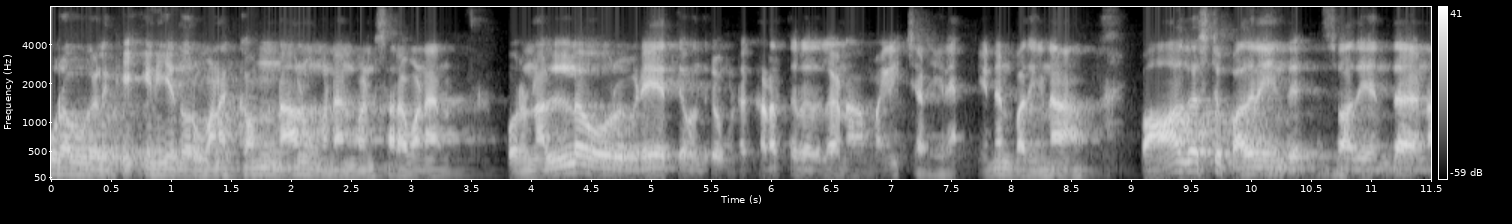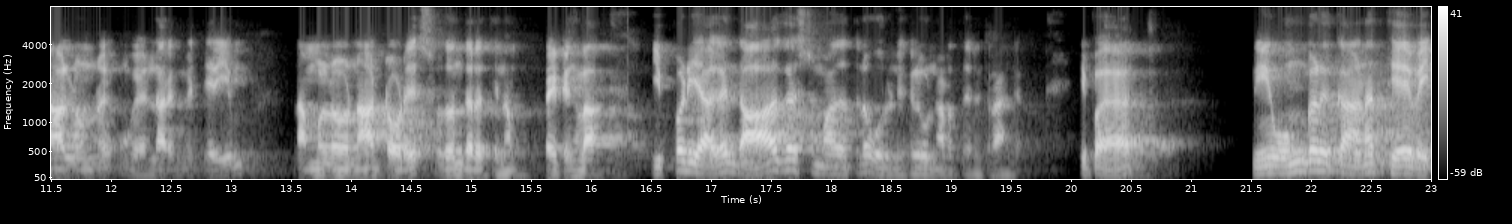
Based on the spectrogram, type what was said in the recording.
உறவுகளுக்கு இனியதொரு வணக்கம். நான் உங்கள் நண்பன் சரவணன். ஒரு நல்ல ஒரு விடயத்தை வந்துட்டு உங்கள்கிட்ட கடத்துறதுல நான் மகிழ்ச்சி அடைகிறேன். என்னன்னு பார்த்தீங்கன்னா இப்போ ஆகஸ்ட் பதினைந்து ஸோ அது எந்த நாள் ஒன்று உங்கள் எல்லாருக்குமே தெரியும். நம்மளோட நாட்டோடைய சுதந்திர தினம் ரைட்டுங்களா இப்படியாக இந்த ஆகஸ்ட் மாதத்தில் ஒரு நிகழ்வு நடத்த இருக்கிறாங்க. இப்போ நீ உங்களுக்கான தேவை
